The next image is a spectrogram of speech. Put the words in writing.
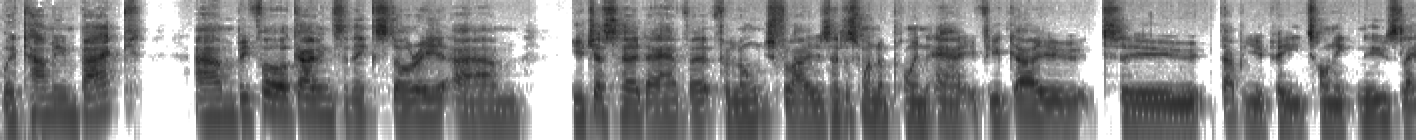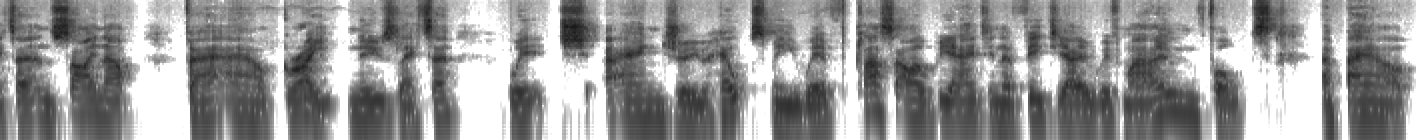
We're coming back. Um, before I go into the next story, um, you just heard our advert for Launchflows. I just want to point out if you go to WP Tonic newsletter and sign up for our great newsletter, which Andrew helps me with, plus I'll be adding a video with my own thoughts about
